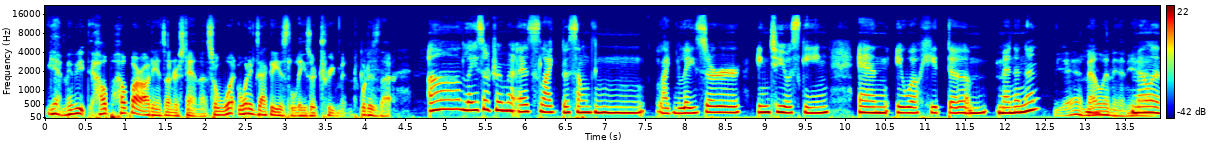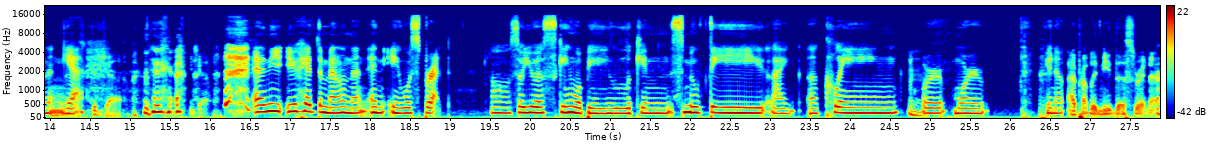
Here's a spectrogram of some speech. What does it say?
yeah, maybe help help our audience understand that. So what what exactly is laser treatment? What is that? Uh, laser treatment is like the something like laser into your skin, and it will hit the melanin. Yeah, melanin. Yeah. Melanin, yeah. Good job. yeah. and you, you hit the melanin, and it will spread. Oh, so your skin will be looking smoothly, like uh, clean, Mm. or more, you know. I probably need this right now.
